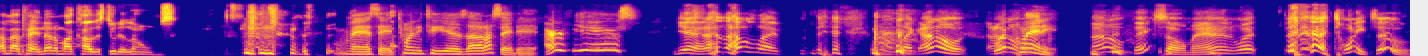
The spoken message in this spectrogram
I'm not paying none of my college student loans. Man I said 22 years old. I said that Earth years. Yeah, I was like, like I don't, I What don't, planet? I don't think so, man. What? 22.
